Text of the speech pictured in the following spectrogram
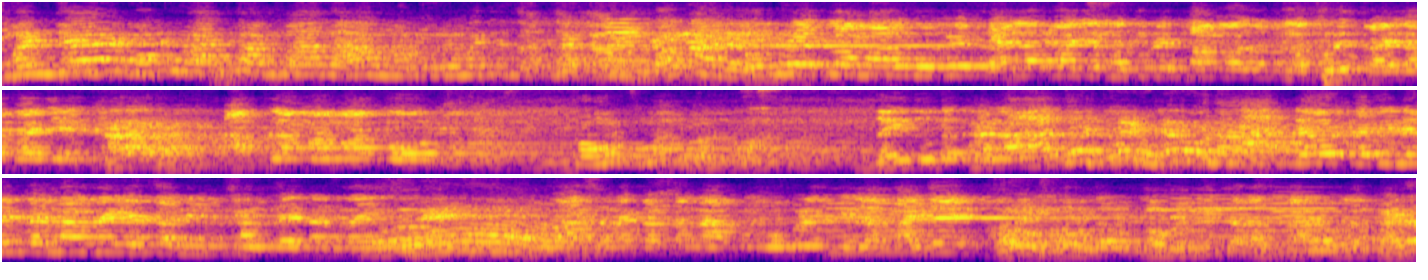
म्हणजे गोकुळातला माल हा मथुरेमध्ये जाता कामा नये. गोकुळातला माल गोकुळात राहिला पाहिजे मथुरेतला माल मथुरेत राहिला पाहिजे आपला मामा कोण कोण मामा? दही दूध खाणार? आपल्यावर कधी नेम करणार नाही याचा नेम सांगता येणार नाही. हो. असं न करताना आपण मोकळे केला पाहिजे. हो. गौतम गौरवणीचा रस्ता अडवला पाहिजे.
